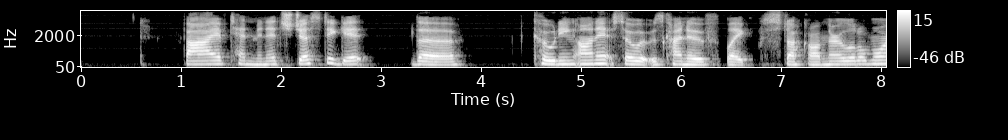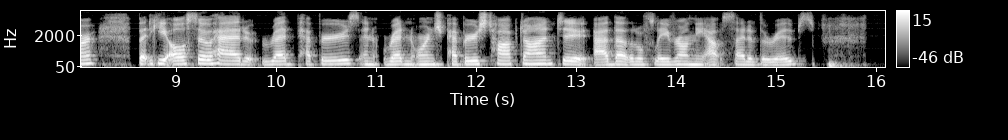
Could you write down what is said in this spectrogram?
five, ten minutes just to get the coating on it so it was kind of like stuck on there a little more. But he also had red peppers and red and orange peppers topped on to add that little flavor on the outside of the ribs.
